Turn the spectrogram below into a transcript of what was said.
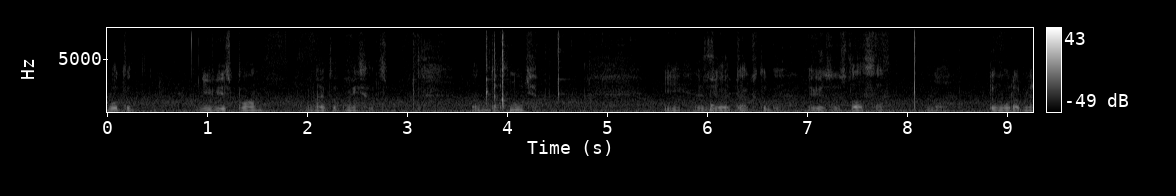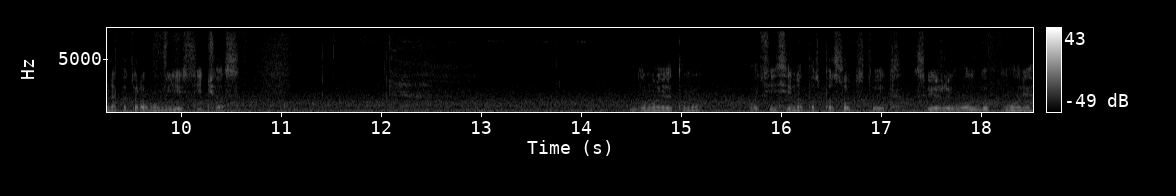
Вот и весь план на этот месяц. Отдохнуть и сделать так, чтобы вес остался на том уровне, на котором он есть сейчас. Думаю, этому очень сильно поспособствует свежий воздух, море,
